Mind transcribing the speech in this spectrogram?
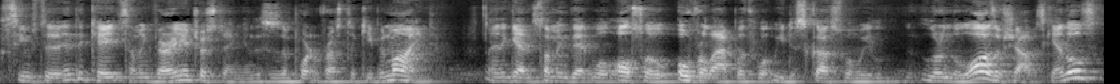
seems to indicate something very interesting, and this is important for us to keep in mind. And again, something that will also overlap with what we discussed when we learn the laws of Shabbos candles,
